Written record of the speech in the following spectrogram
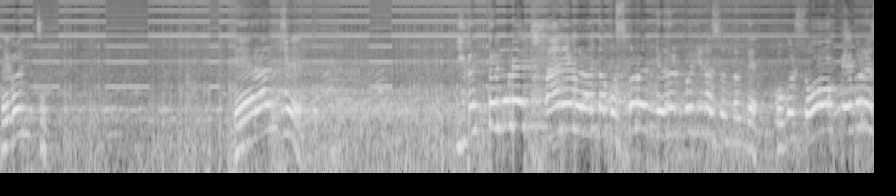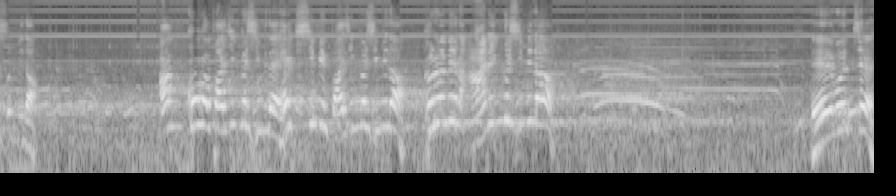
세 번째, 내란죄. 이것 때문에 탄핵을 한다고 38번이나 썼는데 그걸 쏙 빼버렸습니다. 앙코가 빠진 것입니다. 핵심이 빠진 것입니다. 그러면 아닌 것입니다. 네 번째,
